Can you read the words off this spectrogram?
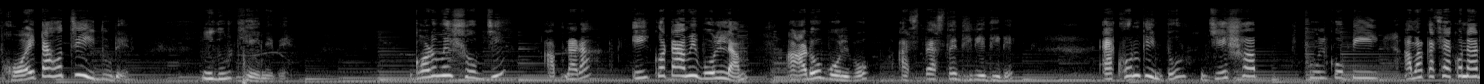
ভয়টা হচ্ছে ইঁদুরের। ইঁদুর খেয়ে নেবে। গরমের সবজি আপনারা এই কটা আমি বললাম, আরও বলব আস্তে আস্তে ধীরে ধীরে। এখন কিন্তু যেসব ফুলকপি, আমার কাছে এখন আর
